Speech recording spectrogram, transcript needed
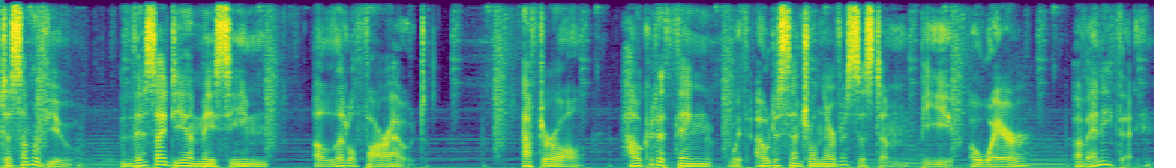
To some of you, this idea may seem a little far out. After all, how could a thing without a central nervous system be aware of anything?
